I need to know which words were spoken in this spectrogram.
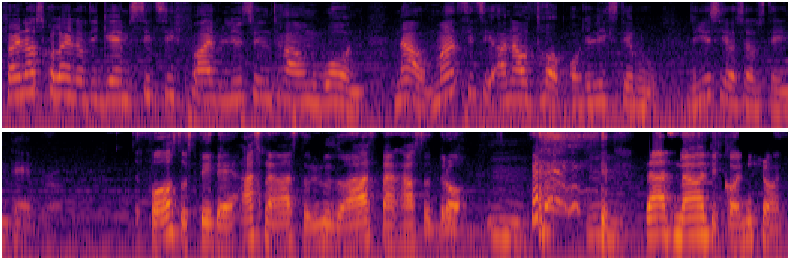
final scoreline of the game City 5, Luton Town 1. Now, Man City are now top of the league table. Do you see yourself staying there, bro? For us to stay there, Arsenal has to lose or Arsenal has to draw. Mm. mm. That's now the condition.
